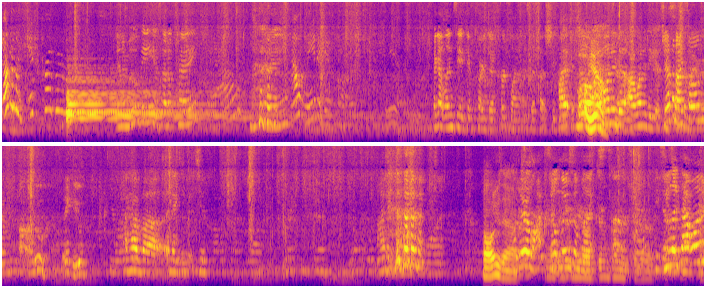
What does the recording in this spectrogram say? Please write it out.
Got him a gift card I got Lindsay a gift card to Kirkland's. I thought she'd like it. no, Oh, yeah. I wanted to. I wanted to get. Do you have an stuff for my iPhone? Uh-uh. Ooh, thank you. I have uh, an exhibit too. I didn't know what you want. Oh, look at that. There are lots. Don't lose them, You Lex. ten times for that. He You like that one?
